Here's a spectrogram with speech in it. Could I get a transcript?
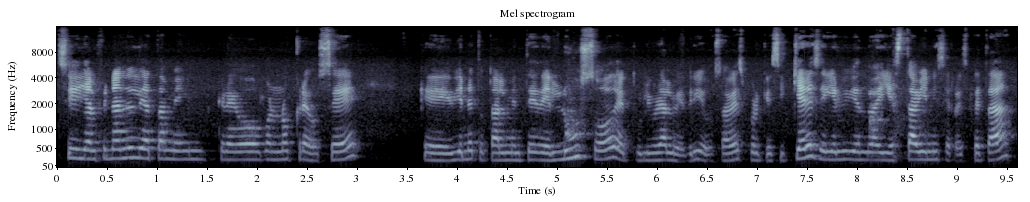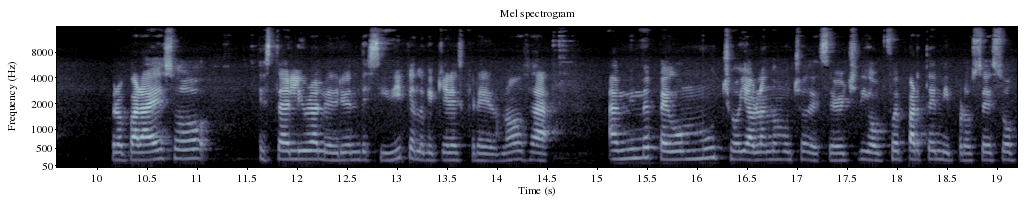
Sí, y al final del día también creo, bueno, no creo, sé que viene totalmente del uso de tu libre albedrío, ¿sabes? Porque si quieres seguir viviendo ahí está bien y se respeta, pero para eso está el libre albedrío en decidir qué es lo que quieres creer, ¿no? O sea, a mí me pegó mucho y hablando mucho de Search, digo, fue parte de mi proceso,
